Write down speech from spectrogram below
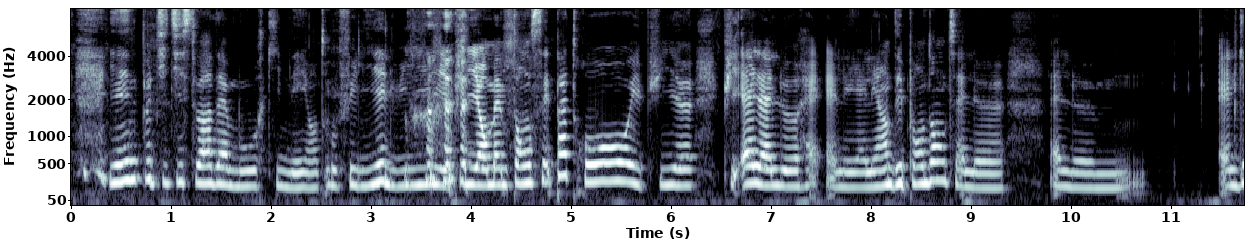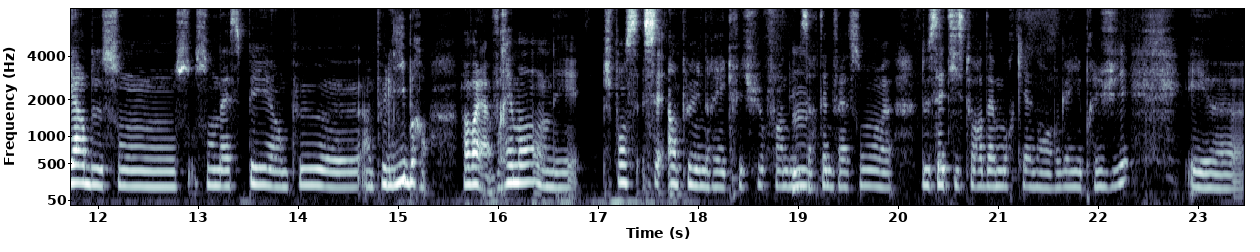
il y a une petite histoire d'amour qui naît entre Ophélie et lui. Et puis en même temps, on sait pas trop. Et puis, euh, puis elle, elle, elle, elle, est, elle est indépendante. Elle, elle, elle garde son, son aspect un peu, euh, un peu libre. Enfin voilà, vraiment, on est. Je pense que c'est un peu une réécriture, enfin d'une Mm. certaine façon, euh, de cette histoire d'amour qu'il y a dans Orgueil et Préjugés. Et, euh,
